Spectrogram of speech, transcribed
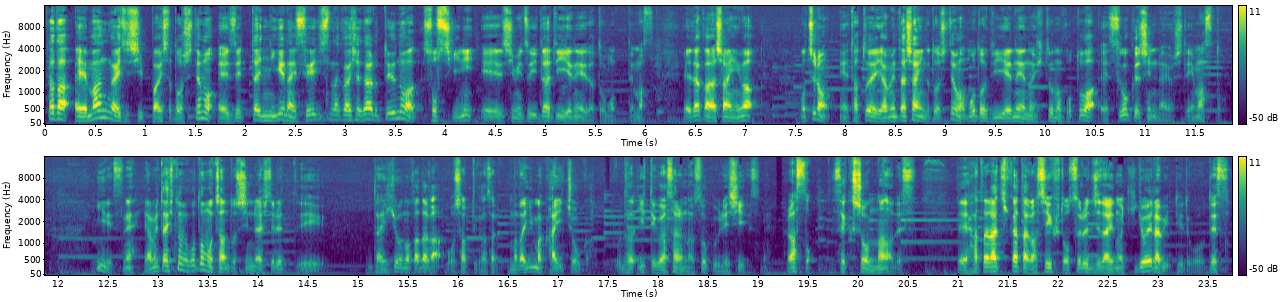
ただ、え万が一失敗したとしても、え絶対に逃げない誠実な会社であるというのは組織に、え染みついた DNA だと思ってます、えだから社員はもちろん、えたとえ辞めた社員だとしても元 DNA の人のことは、えすごく信頼をしていますといいですね辞めた人のこともちゃんと信頼してるっていう代表の方がおっしゃってくださる。まだ今会長か。言ってくださるのはすごく嬉しいですね。ラスト、セクション7です。え働き方がシフトする時代の企業選びというところです。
